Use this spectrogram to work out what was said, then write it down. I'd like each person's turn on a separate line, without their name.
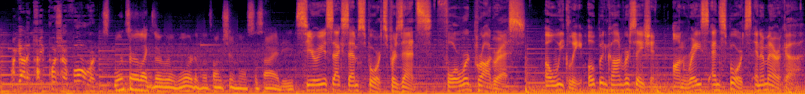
We got to keep pushing forward.
Sports are like the reward of a functional society.
SiriusXM Sports presents Forward Progress, a weekly open conversation on race and sports in America.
